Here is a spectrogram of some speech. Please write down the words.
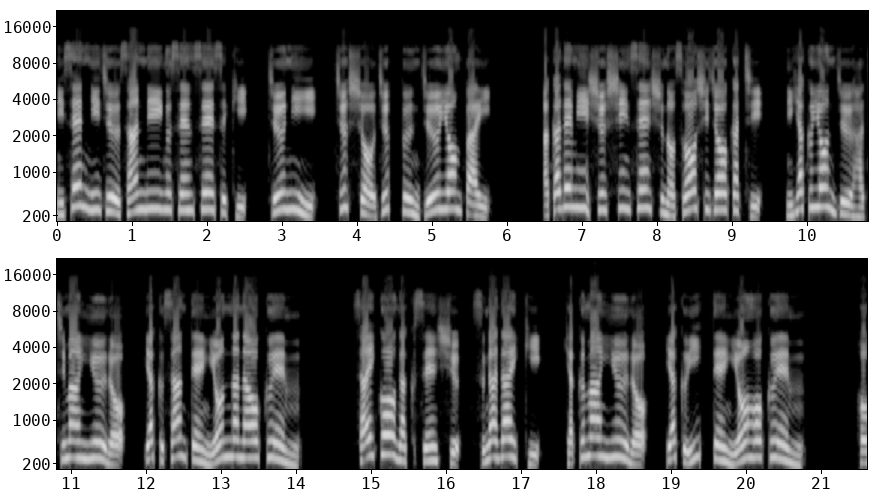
2023リーグ戦成績、12位、10勝10分14敗。アカデミー出身選手の総市場価値、248万ユーロ、約3.47億円。最高額選手、菅大輝、100万ユーロ、約1.4億円。北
